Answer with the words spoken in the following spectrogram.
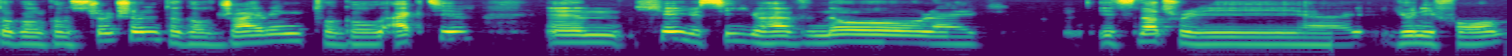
toggle construction, toggle driving, toggle active, and here you see you have no like it's not really uh, uniform.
